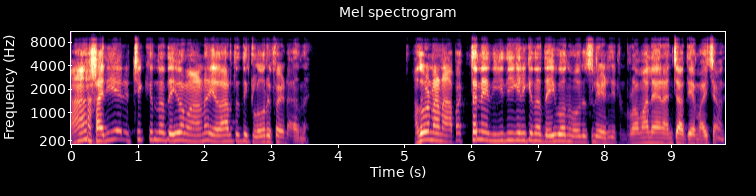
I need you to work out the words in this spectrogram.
ആ ഹരിയെ രക്ഷിക്കുന്ന ദൈവമാണ് യഥാർത്ഥത്തിൽ ഗ്ലോറിഫൈഡ് ആകുന്നത്. അതുകൊണ്ടാണ് അഭക്തനെ നീതീകരിക്കുന്ന ദൈവം എന്ന് പോലീസിൽ എഴുതിയിട്ടുണ്ട്. റോമാലയൻ അഞ്ചാം അധ്യായം വായിച്ചാൽ മതി.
